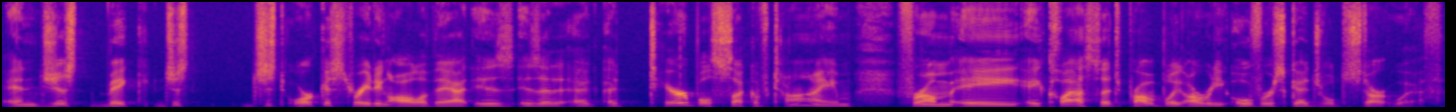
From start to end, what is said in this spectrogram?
and just make just just orchestrating all of that is is a, a, a, terrible suck of time from a, a class that's probably already overscheduled to start with.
